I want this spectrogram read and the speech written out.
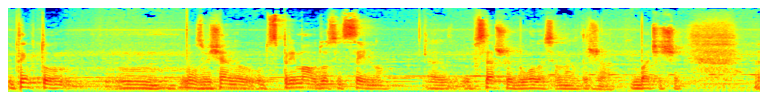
е, тим, хто ну, звичайно сприймав досить сильно е, все, що відбувалося в нашій державі, бачачи, е,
